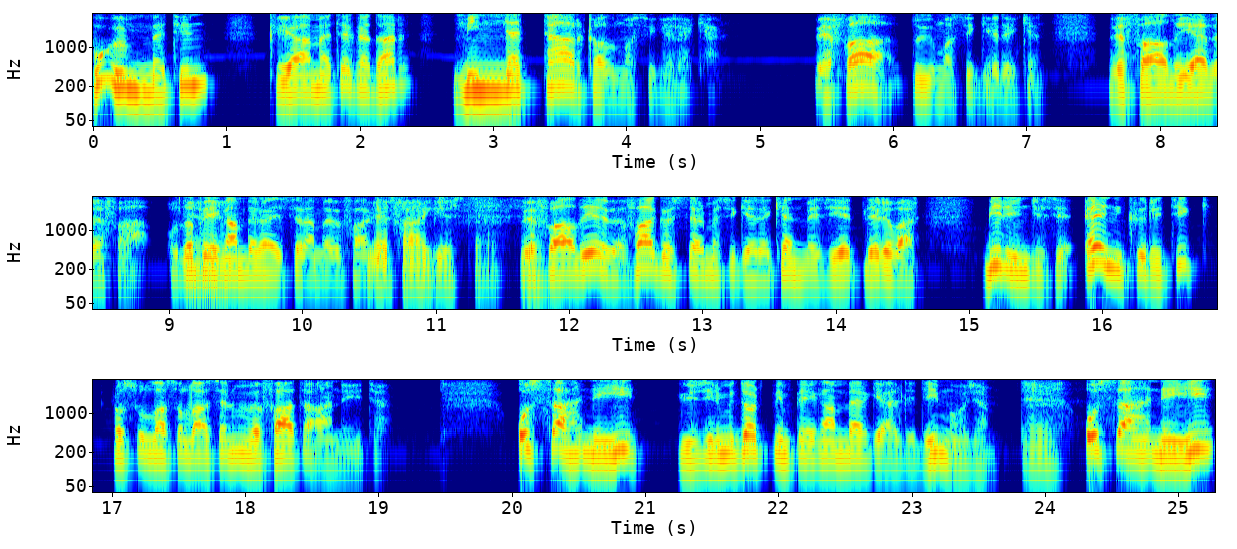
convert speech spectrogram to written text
bu ümmetin kıyamete kadar minnettar kalması gereken, vefa duyması gereken, vefalıya vefa. O da Evet. Peygamber aleyhisselama vefa, Vefa göstermiş. göster. Vefalıya vefa göstermesi gereken meziyetleri var. Birincisi en kritik Resulullah sallallahu aleyhi ve sellem vefatı anıydı. O sahneyi 124 bin peygamber geldi değil mi hocam? Evet. O sahneyi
